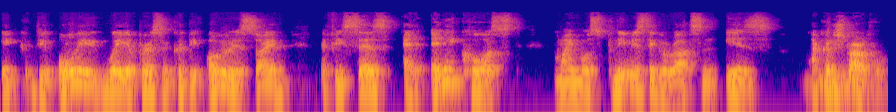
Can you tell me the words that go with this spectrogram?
it, the only way a person could be sign if he says at any cost, my most pneumistic ratzon is Hakadosh Baruch.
